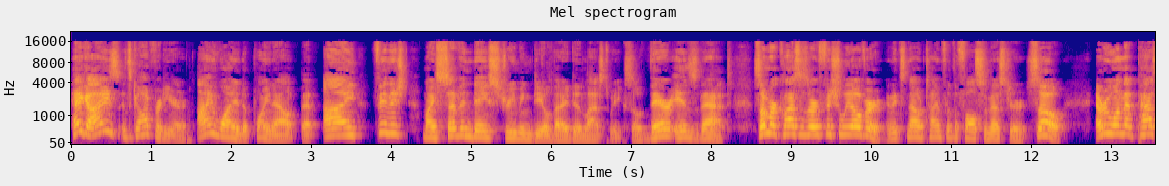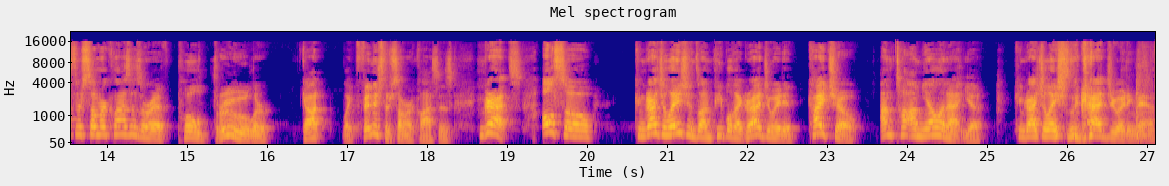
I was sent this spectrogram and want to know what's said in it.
Hey guys, it's Godfred here. I wanted to point out that I finished my seven day streaming deal that I did last week, so there is that. Summer classes are officially over, and it's now time for the fall semester. So, everyone that passed their summer classes or have pulled through or got, like, finished their summer classes, congrats! Also, congratulations on people that graduated. Kaicho, I'm, ta- I'm yelling at you. Congratulations on graduating, man.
